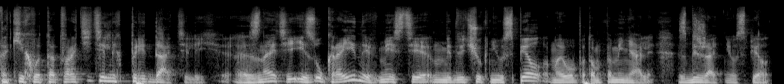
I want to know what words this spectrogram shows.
таких вот отвратительных предателей. Э, Знаете, из Украины вместе Медведчук не успел, мы его потом поменяли, сбежать не успел.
